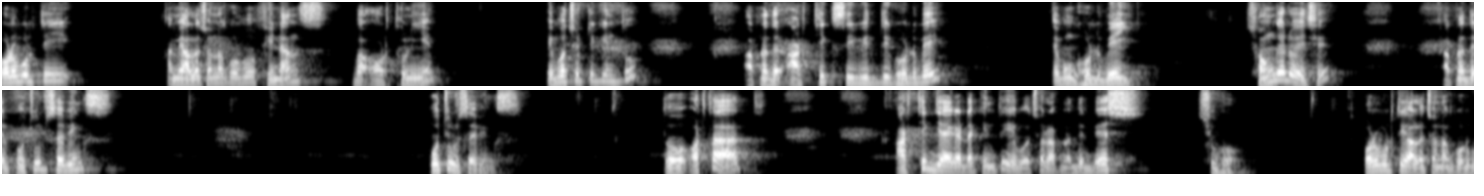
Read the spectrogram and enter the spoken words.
পরবর্তী আমি আলোচনা করব ফিনান্স বা অর্থ নিয়ে। এবছরটি কিন্তু আপনাদের আর্থিক শ্রীবৃদ্ধি ঘটবেই। এবং ঘটবেই। সঙ্গে রয়েছে আপনাদের প্রচুর সেভিংস প্রচুর সেভিংস তো অর্থাৎ আর্থিক জায়গাটা কিন্তু এবছর আপনাদের বেশ শুভ। পরবর্তী আলোচনা করব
